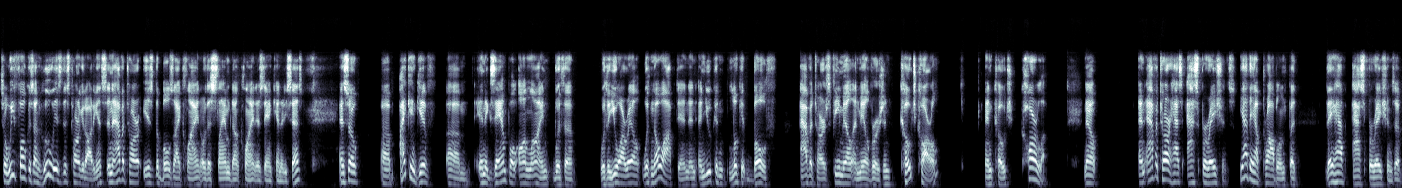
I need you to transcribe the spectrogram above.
So we focus on who is this target audience. An avatar is the bullseye client or the slam dunk client, as Dan Kennedy says. And so um, I can give um, an example online with a with a URL with no opt-in, and, and you can look at both avatars, female and male version, Coach Carl and Coach Carla. Now, an avatar has aspirations. Yeah, they have problems, but they have aspirations. Uh,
